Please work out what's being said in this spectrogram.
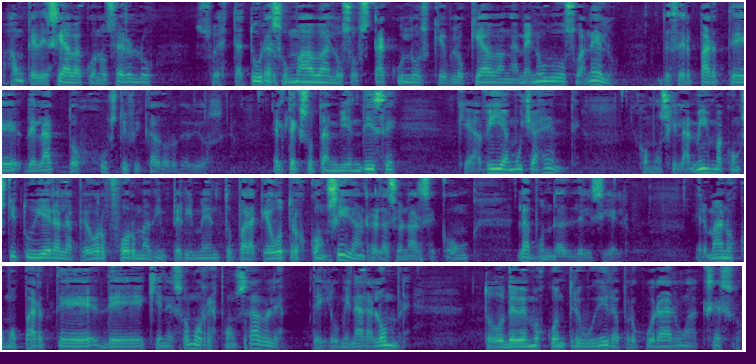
Aunque deseaba conocerlo, su estatura sumaba los obstáculos que bloqueaban a menudo su anhelo de ser parte del acto justificador de Dios. El texto también dice que había mucha gente, como si la misma constituyera la peor forma de impedimento para que otros consigan relacionarse con la bondad del cielo. Hermanos, como parte de quienes somos responsables de iluminar al hombre, todos debemos contribuir a procurar un acceso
